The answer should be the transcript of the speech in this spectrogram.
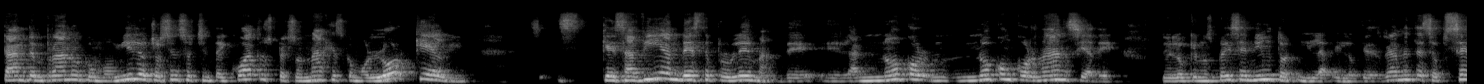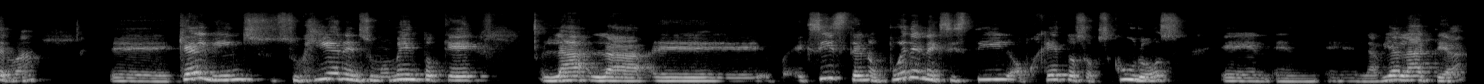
tan temprano como 1884, personajes como Lord Kelvin, que sabían de este problema, de eh, la no, no concordancia de, de, lo que nos predice Newton y, lo que realmente se observa, eh, Kelvin sugiere en su momento que la, eh, existen o pueden existir objetos oscuros en, la Vía Láctea,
